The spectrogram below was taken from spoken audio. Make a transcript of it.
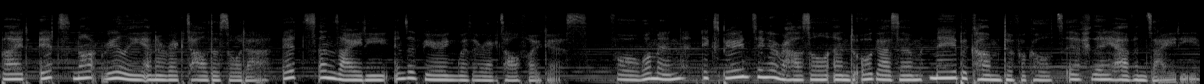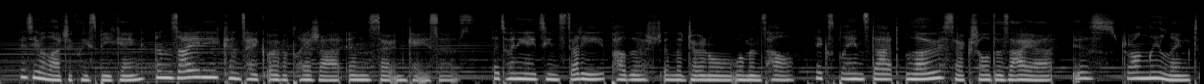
but it's not really an erectile disorder. It's anxiety interfering with erectile focus. For women, experiencing arousal and orgasm may become difficult if they have anxiety. Physiologically speaking, anxiety can take over pleasure in certain cases. A 2018 study published in the journal Women's Health explains that low sexual desire is strongly linked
